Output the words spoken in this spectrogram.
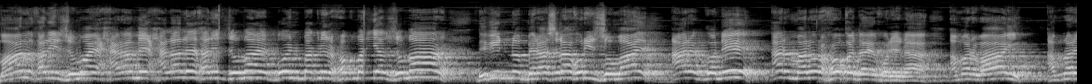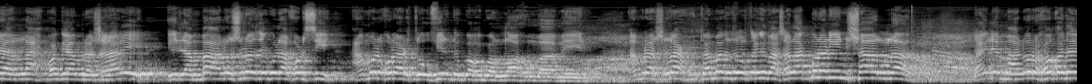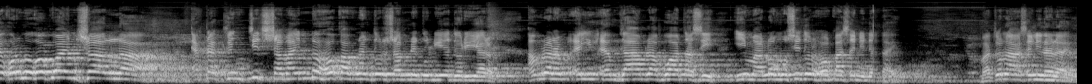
মাল খালি জমায় হারামে হালালে খালি জমায়, বইন বাতির হক মারিয়া জমার বিভিন্ন বেরাসরা করি জমায়, আর একজনে আর মালের হক আদায় করে না। আমার ভাই আপনারে আল্লাহ পাকে আমরা সারারে এই লম্বা আলোচনা যেগুলা করছি আমল করার তৌফিক দুঃখ হব আল্লাহ আমিন। আমরা সারা হুতামা থেকে বাসা লাগবো না ইনশাআল্লাহ। তাইলে মালের হক আদায় করব হোক ইনশাআল্লাহ। একটা কিঞ্চিত সামান্য হোক আপনাদের সামনে তুলিয়ে ধরিয়ার আমরা এই যা আমরা বোয়াত আছি, ই মালো মসজিদের হক আছে নি না নাই? মাতো না আছে নি না নাই?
